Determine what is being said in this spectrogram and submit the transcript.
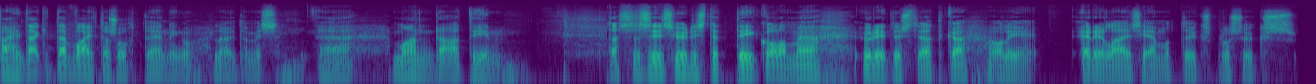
vähintäänkin tämän vaihtosuhteen niin löytämismandaatin. Tässä siis yhdistettiin kolmea yritystä, jotka oli erilaisia, mutta yksi plus yksi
